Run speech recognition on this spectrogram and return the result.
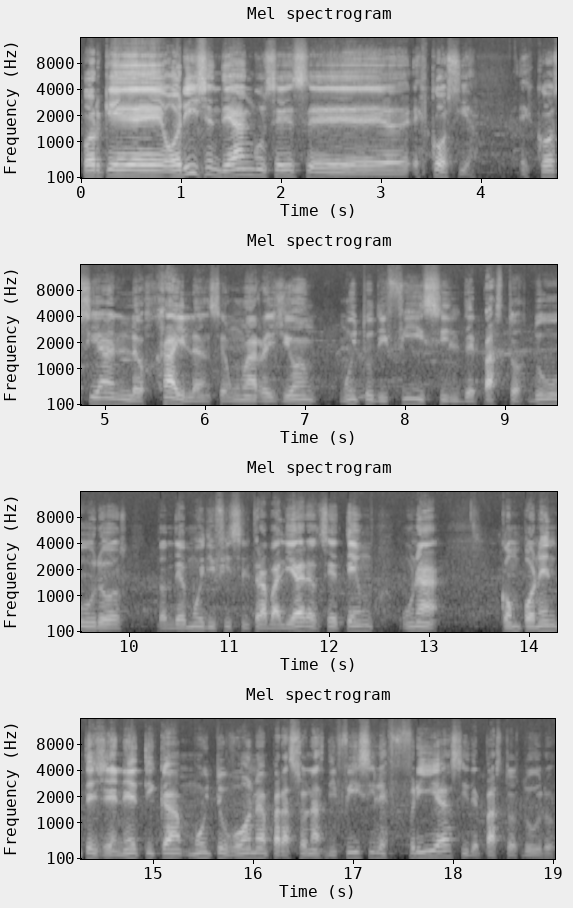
Porque origen de Angus es eh, Escocia. Escocia en los Highlands, en una región muy difícil, de pastos duros, donde es muy difícil trabajar. O sea, tiene una componente genética muy buena para zonas difíciles, frías y de pastos duros.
